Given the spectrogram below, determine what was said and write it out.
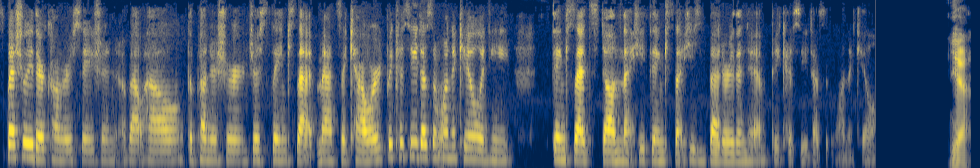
especially their conversation about how the Punisher just thinks that Matt's a coward because he doesn't want to kill and he thinks that's dumb that he thinks that he's better than him because he doesn't want to kill. Yeah.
